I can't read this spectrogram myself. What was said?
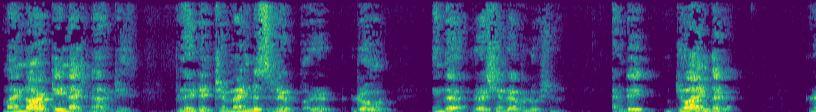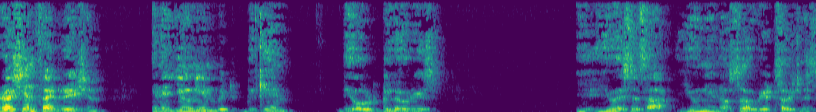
minority nationalities, played a tremendous role in the Russian Revolution. And they joined the Russian Federation in a union which became the old glorious USSR, Union of Soviet Socialist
